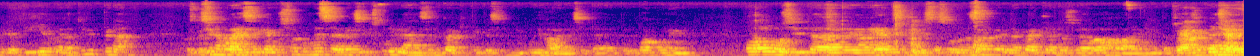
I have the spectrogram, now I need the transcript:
pidettiin hirveänä tyyppinä, koska siinä vaiheessa ikään kuin kun Nietzsche ensiksi tuli länsä, niin kaikki pitäisi niin kuin ihailla sitä, että Bakunin palvoi sitä ja Helsingistä suurena sankarina ja kaikki antoi sille rahaa. Ja mitä Sehän kusetti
